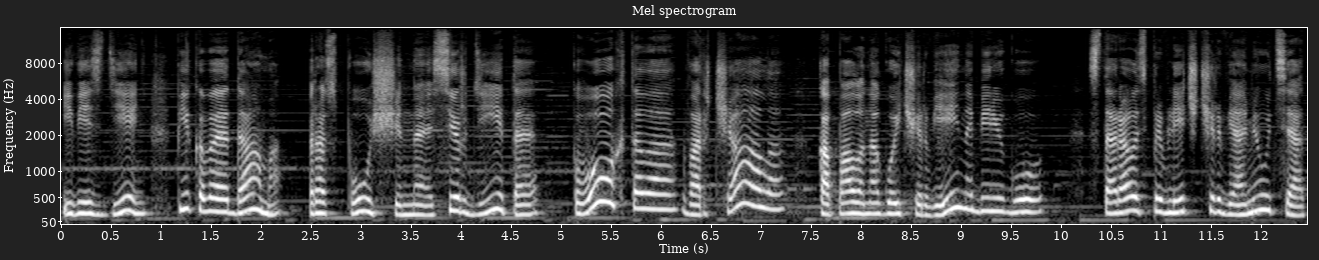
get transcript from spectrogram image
И весь день пиковая дама, распущенная, сердитая, квохтала, ворчала, копала ногой червей на берегу, старалась привлечь червями утят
